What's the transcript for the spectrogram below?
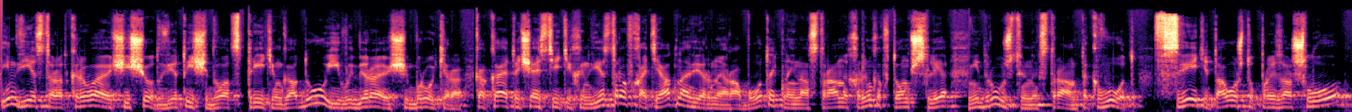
инвестор, открывающий счет в 2023 году и выбирающий брокера, какая-то часть этих инвесторов хотят, наверное, работать на иностранных рынках, в том числе недружественных стран. Так вот, в свете того, что произошло,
